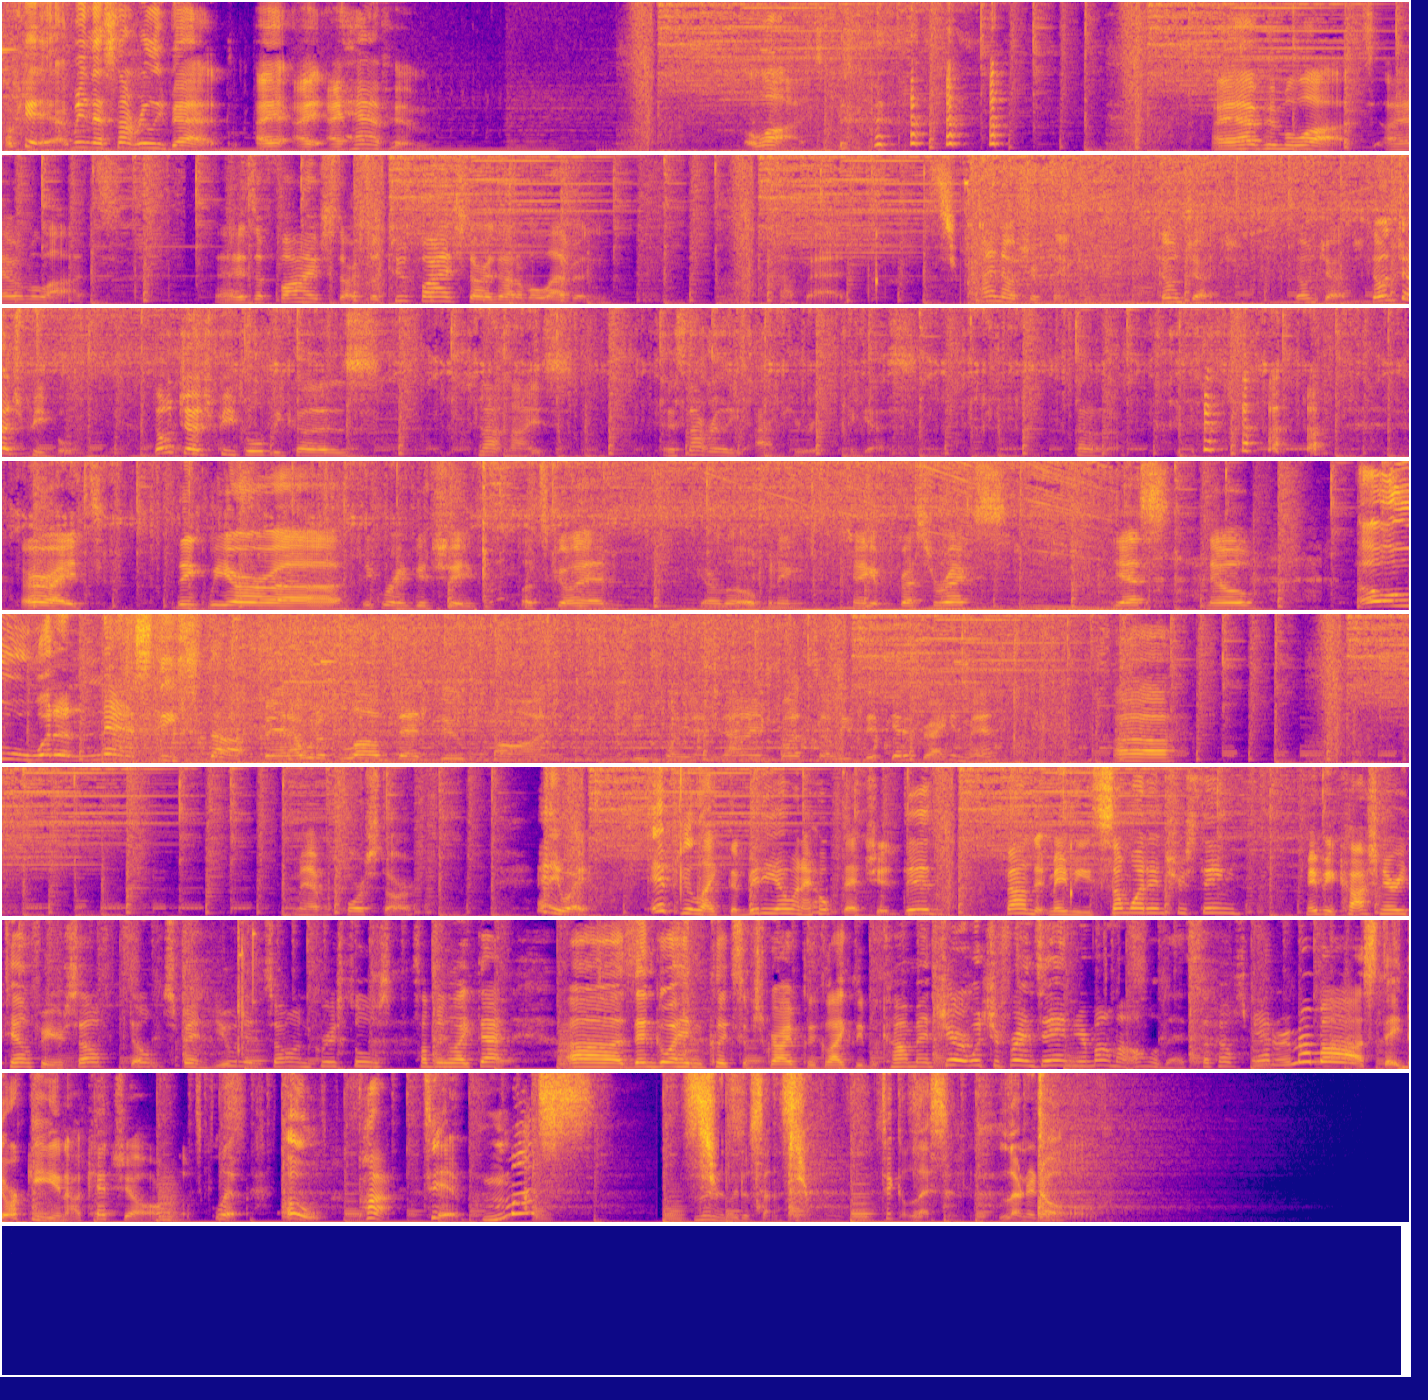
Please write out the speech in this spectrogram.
Okay, I mean that's not really bad. I I, I have him a lot. I have him a lot. I have him a lot. That is a five star. So two five stars out of eleven. Not bad. I know what you're thinking. Don't judge. Don't judge. Don't judge people. Don't judge people because it's not nice. And it's not really accurate, I guess. I don't know. Alright. I think we are uh I think we're in good shape. Let's go ahead. Get our little opening. Can I get Professor X? Yes. No. Oh, what a nasty stop, man. I would have loved that Duke on D2099, but uh, we did get a dragon, man. Uh, may have a four star. Anyway, if you liked the video, and I hope that you did, found it maybe somewhat interesting, maybe a cautionary tale for yourself, don't spend units on crystals, something like that, uh, then go ahead and click subscribe, click like, leave a comment, share it with your friends and your mama. All of that stuff helps me out. Remember, stay dorky, and I'll catch y'all on the flip. Oh, pop tip must. Learn a little something. Take a lesson. Learn it all.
